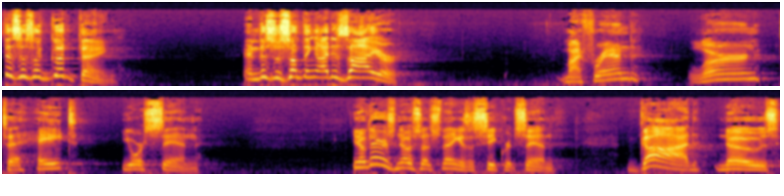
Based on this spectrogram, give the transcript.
this is a good thing. And this is something I desire. My friend, learn to hate your sin. You know, there is no such thing as a secret sin. God knows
